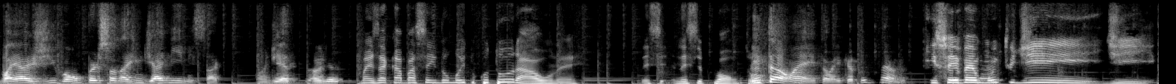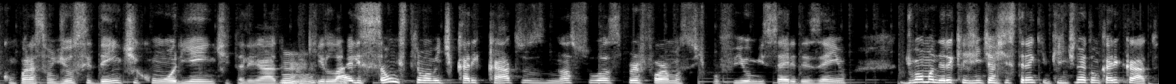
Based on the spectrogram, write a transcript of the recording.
vai agir igual um personagem de anime, saca? Onde é, onde é- Mas acaba sendo muito cultural, né? Nesse, nesse ponto. Então, é, então, é que eu tô dizendo. Isso aí vai muito de, de comparação de Ocidente com Oriente, tá ligado? Uhum. Porque lá eles são extremamente caricatos nas suas performances, tipo filme, série, desenho, de uma maneira que a gente acha estranha aqui, porque a gente não é tão caricato.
